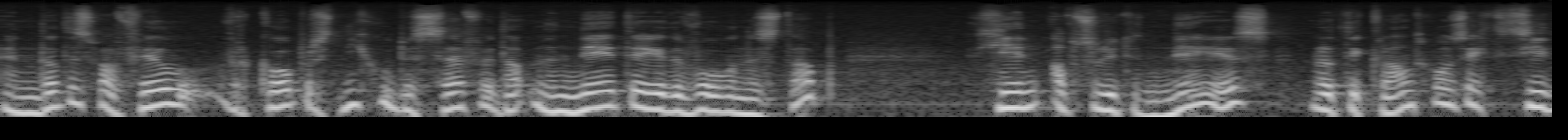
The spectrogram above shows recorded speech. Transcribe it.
En dat is wat veel verkopers niet goed beseffen, dat een nee tegen de volgende stap geen absolute nee is, maar dat de klant gewoon zegt, zie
